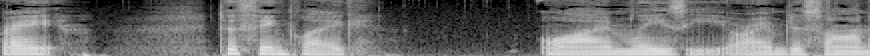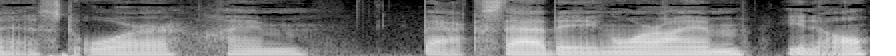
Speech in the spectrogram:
right? To think like, well, I'm lazy or I'm dishonest or I'm backstabbing or I'm, you know,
